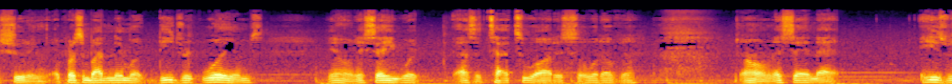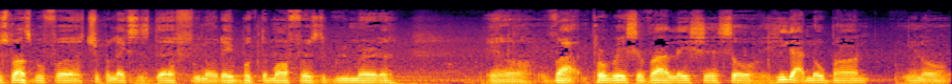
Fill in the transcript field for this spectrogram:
shooting. A person by the name of Dedrick Williams. You know, they say he worked as a tattoo artist or whatever. Um, they're saying that he's responsible for Triple X's death. You know, they booked him on first degree murder. You know, vi- probation violation. So he got no bond. You know,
